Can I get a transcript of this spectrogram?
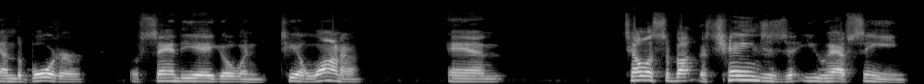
on the border of San Diego and Tijuana and tell us about the changes that you have seen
